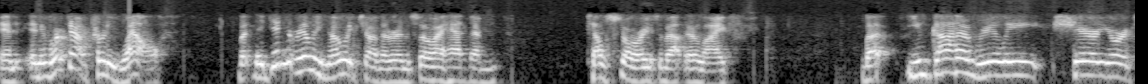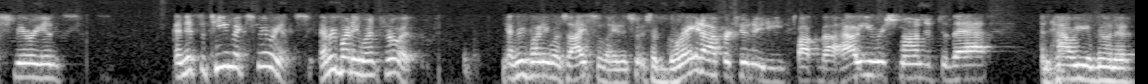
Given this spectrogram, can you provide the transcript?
and, and it worked out pretty well but they didn't really know each other, and so I had them tell stories about their life. But you've got to really share your experience, and it's a team experience. Everybody went through it. Everybody was isolated, so it's a great opportunity to talk about how you responded to that and how you're going to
